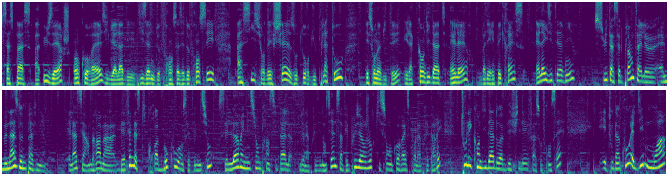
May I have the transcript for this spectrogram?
Ça se passe à Userche, en Corrèze. Il y a là des dizaines de Françaises et de Français assis sur des chaises autour du plateau. Et son invité est la candidate LR, Valérie Pécresse. Elle a hésité à venir? Suite à cette plainte, elle, elle menace de ne pas venir. Et là, c'est un drame à BFM parce qu'ils croient beaucoup en cette émission. C'est leur émission principale de la présidentielle. Ça fait plusieurs jours qu'ils sont en Corrèze pour la préparer. Tous les candidats doivent défiler face aux Français. Et tout d'un coup, elle dit Moi,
